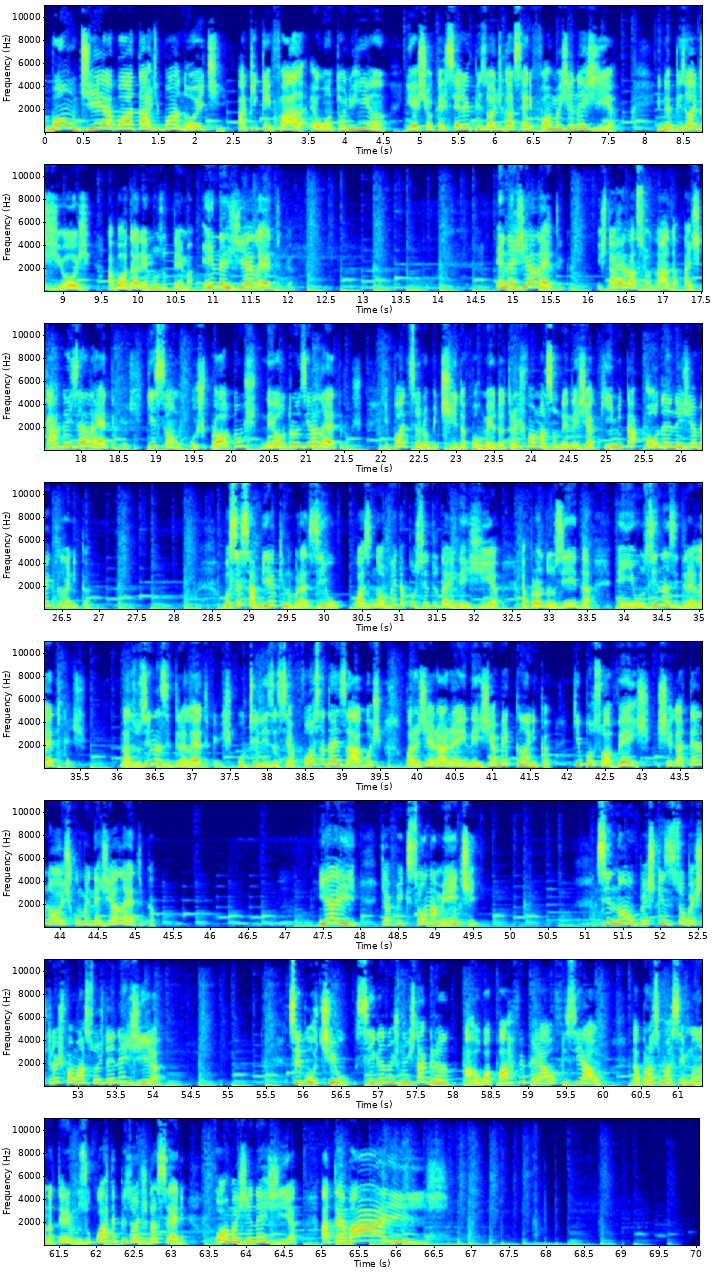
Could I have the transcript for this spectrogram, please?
Bom dia, boa tarde, boa noite. Aqui quem fala é o Antônio Rian e este é o terceiro episódio da série Formas de Energia. E no episódio de hoje abordaremos o tema energia elétrica. Energia elétrica está relacionada às cargas elétricas, que são os prótons, nêutrons e elétrons, e pode ser obtida por meio da transformação da energia química ou da energia mecânica. Você sabia que no Brasil quase 90% da energia é produzida em usinas hidrelétricas? Nas usinas hidrelétricas, utiliza-se a força das águas para gerar a energia mecânica, que por sua vez chega até nós como energia elétrica. E aí, já fixou na mente? Se não, pesquise sobre as transformações da energia. Se curtiu, siga-nos no Instagram, parfpaoficial. Na próxima semana teremos o quarto episódio da série Formas de Energia. Até mais!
